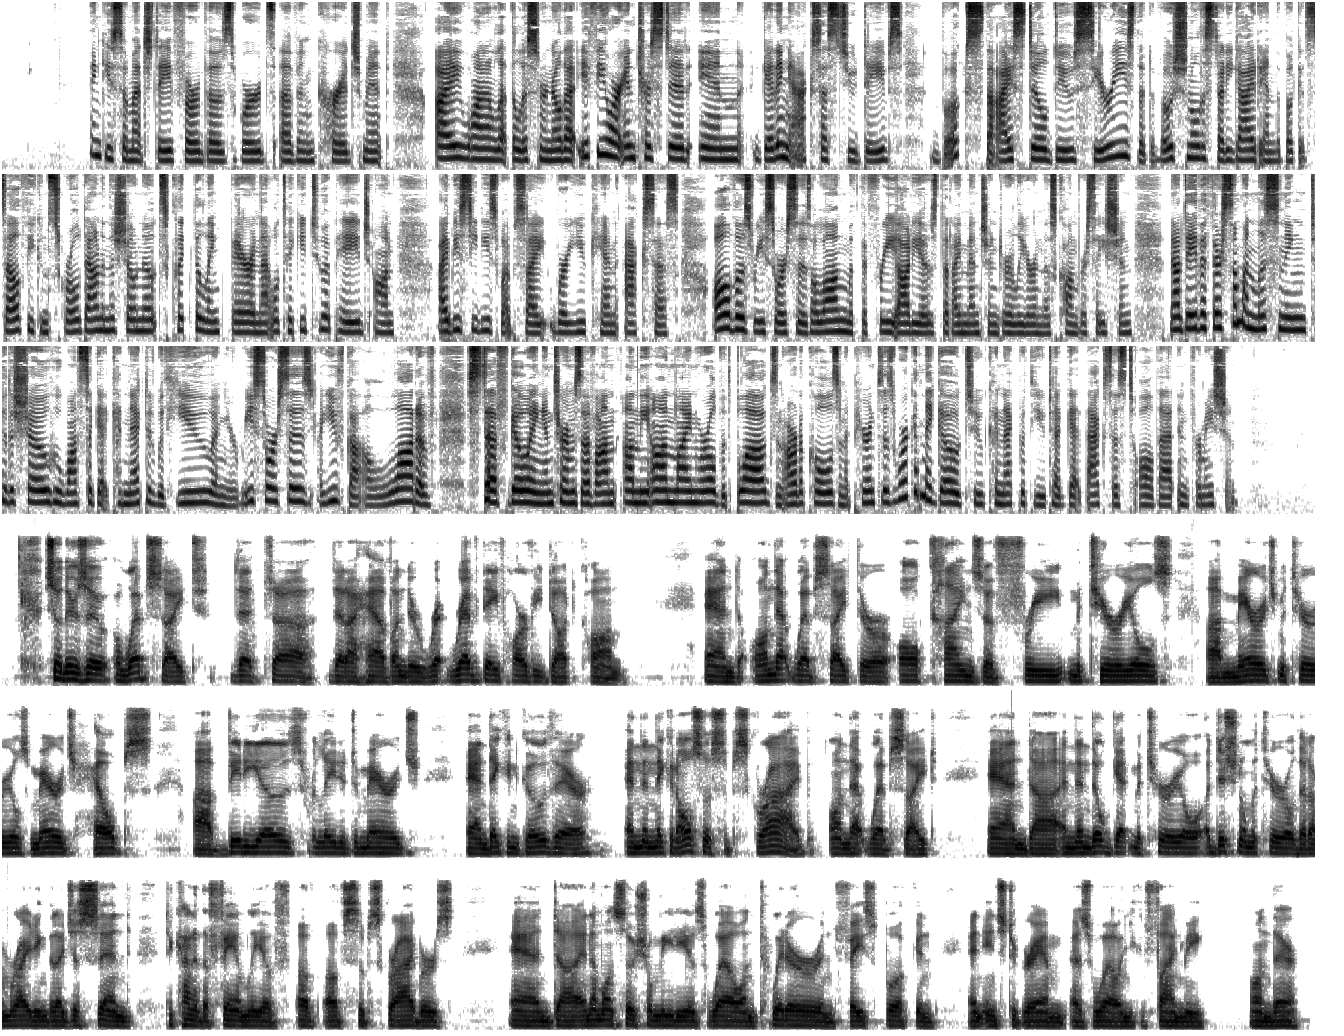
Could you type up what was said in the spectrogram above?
Thank you so much, Dave, for those words of encouragement. I want to let the listener know that if you are interested in getting access to Dave's books, the I Still Do series, the devotional, the study guide, and the book itself, you can scroll down in the show notes, click the link there, and that will take you to a page on IBCD's website where you can access all those resources along with the free audios that I mentioned earlier in this conversation. Now, Dave, if there's someone listening to the show who wants to get connected with you and your resources, you've got a lot of stuff going in terms of on, on the online world with blogs and articles and appearances, where can they go to connect with you to get access to all that information? So there's a, a website that uh, that I have under revdaveharvey.com. And on that website, there are all kinds of free materials, uh, marriage materials, marriage helps, uh, videos related to marriage. And they can go there and then they can also subscribe on that website. And uh, and then they'll get material additional material that I'm writing that I just send to kind of the family of of, of subscribers. And uh, and I'm on social media as well on Twitter and Facebook and and Instagram as well. And you can find me on there.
